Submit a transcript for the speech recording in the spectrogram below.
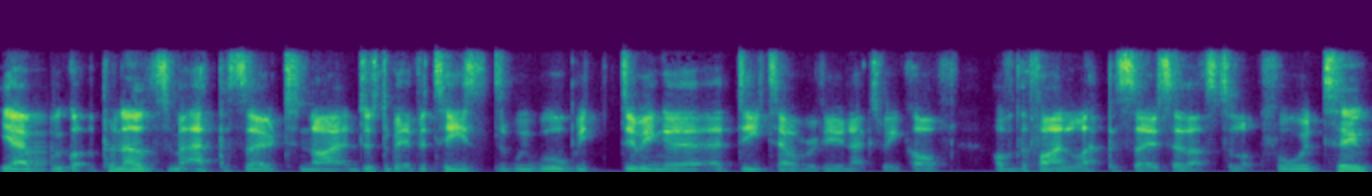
yeah, we've got the penultimate episode tonight, and just a bit of a teaser. We will be doing a, a detailed review next week of of the final episode, so that's to look forward to.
